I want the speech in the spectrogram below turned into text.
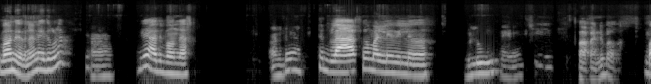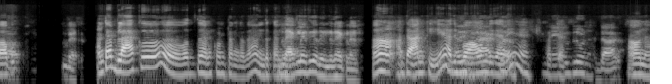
బాగుంది కదా నాన్న ఇది కూడా? ఇది అది బాగుందా? అంటే? బ్లాక్ మళ్ళీ వీళ్ళు బ్లూ. పాప అండి బాబా. బాబు. అంటే బ్లాక్ వద్దు అనుకుంటాం కదా అందుకని. బ్లాక్ లేదు కదా ఇందులో ఇక్కడ ఆ, దానికి అది బాగుంది. కానీ but బ్లూ డార్క్ అవునా?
